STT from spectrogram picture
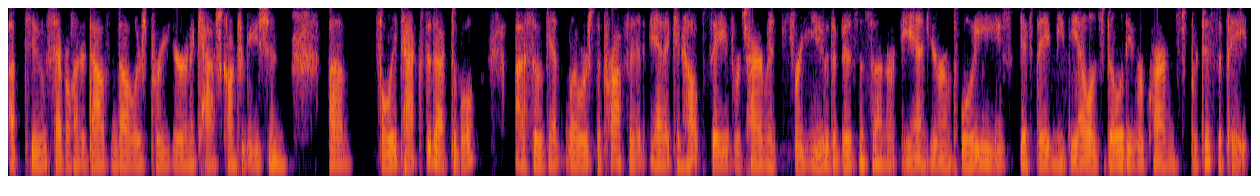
up to several hundred thousand dollars per year in a cash contribution, um, fully tax deductible. Uh, so again, lowers the profit and it can help save retirement for you, the business owner and your employees if they meet the eligibility requirements to participate.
